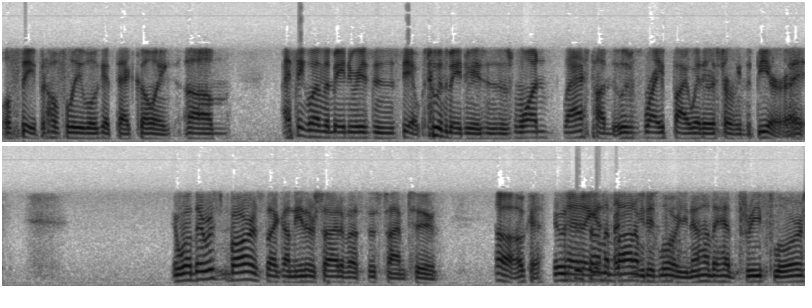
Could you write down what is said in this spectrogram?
We'll see, but hopefully we'll get that going. Um, I think one of the main reasons, yeah, two of the main reasons is one, last time it was right by where they were serving the beer, right? Well, there was bars like on either side of us this time too. Oh, okay. It was And just on the bottom floor. You know how they had three floors,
